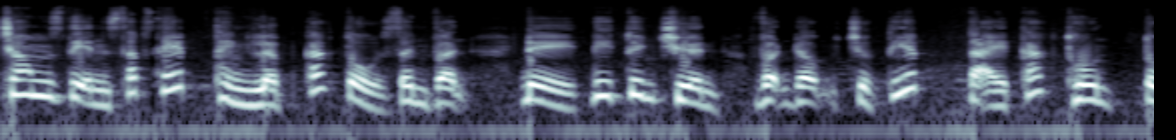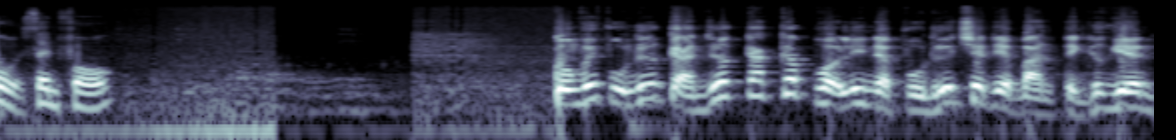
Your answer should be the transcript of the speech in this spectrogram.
trong diện sắp xếp thành lập các tổ dân vận để đi tuyên truyền, vận động trực tiếp tại các thôn, tổ dân phố. Cùng với phụ nữ cả nước, các cấp hội Liên hiệp Phụ nữ trên địa bàn tỉnh Hưng Yên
